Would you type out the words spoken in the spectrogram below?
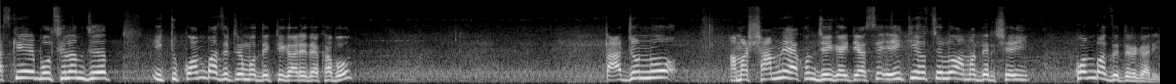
আজকে বলছিলাম যে একটু কম বাজেটের মধ্যে একটি গাড়ি দেখাবো। তার জন্য আমার সামনে এখন যেই গাড়িটি আছে, এইটি হচ্ছিল আমাদের সেই কম বাজেটের গাড়ি।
